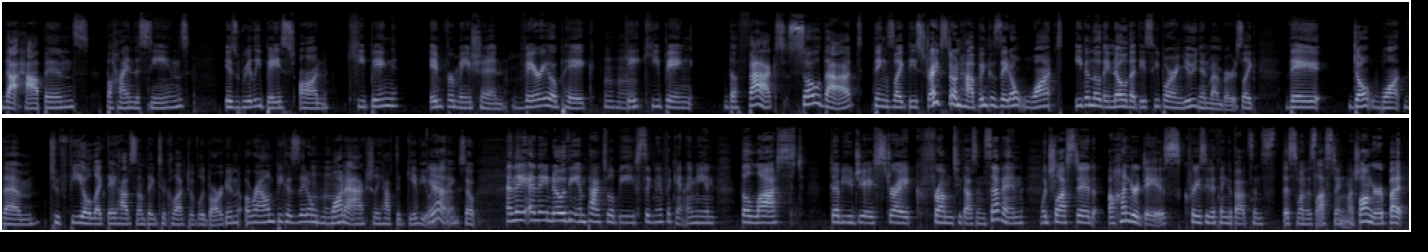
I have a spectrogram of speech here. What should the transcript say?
that happens behind the scenes is really based on keeping information very opaque mm-hmm. gatekeeping the facts so that things like these strikes don't happen because they don't want even though they know that these people are union members like they don't want them to feel like they have something to collectively bargain around because they don't mm-hmm. want to actually have to give you Yeah. anything so and they and they know the impact will be significant. I mean, the last WGA strike from 2007, which lasted 100 days, crazy to think about since this one is lasting much longer, but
